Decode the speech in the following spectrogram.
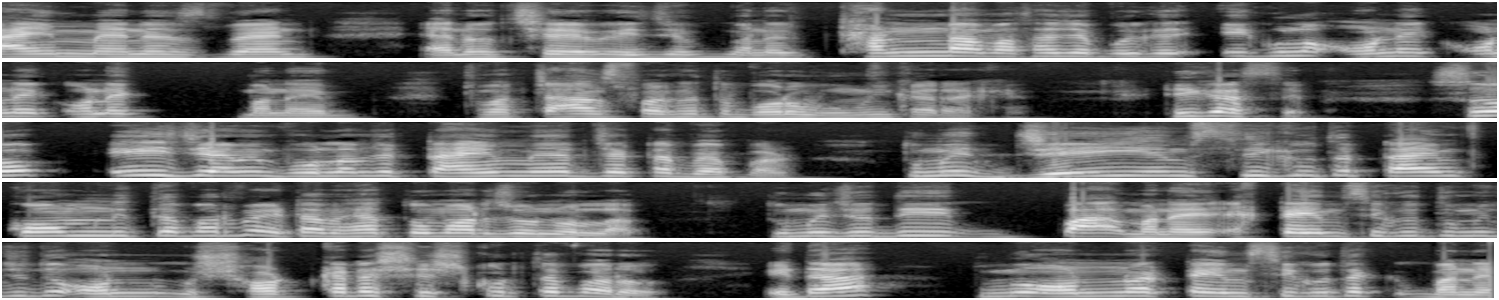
টাইম ম্যানেজমেন্ট এন্ড হচ্ছে এই যে মানে ঠান্ডা মাথায় যে পরীক্ষা, এগুলো অনেক অনেক অনেক মানে তোমার পাওয়ার ক্ষেত্রে বড় ভূমিকা রাখে। ঠিক আছে? সো এই যে আমি বললাম যে টাইমের যে একটা ব্যাপার, তুমি যেই এমসি এমসিকিউতে টাইম কম নিতে পারবে, এটা ভাইয়া তোমার জন্য লাভ। তুমি যদি মানে একটা এমসিকিউ তুমি যদি শর্টকাটে শেষ করতে পারো, এটা তুমি অন্য একটা এমসিকিউতে মানে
